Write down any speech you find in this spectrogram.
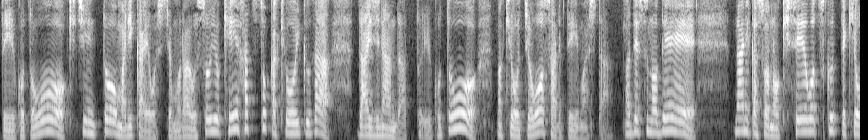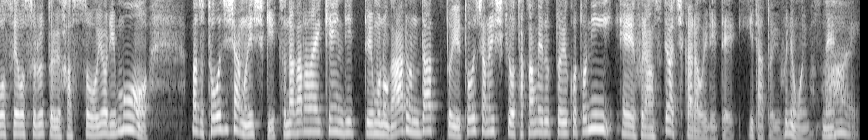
ていうことをきちんとまあ理解をしてもらう、そういう啓発とか教育が大事なんだということをまあ強調をされていました。まあ、ですので、何かその規制を作って強制をするという発想よりも、まず当事者の意識、つながらない権利というものがあるんだという当事者の意識を高めるということに、えー、フランスでは力を入れていたというふうに思いますね。はい。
